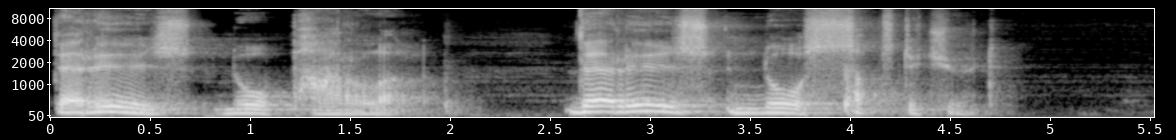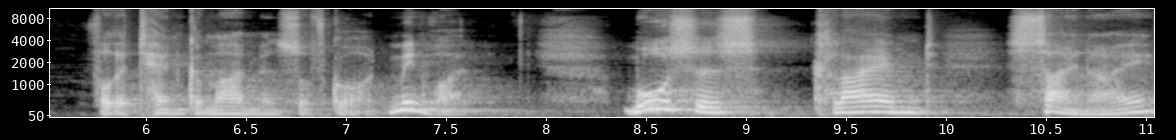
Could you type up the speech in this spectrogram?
There is no parallel, there is no substitute for the Ten Commandments of God. Meanwhile, Moses climbed Sinai.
